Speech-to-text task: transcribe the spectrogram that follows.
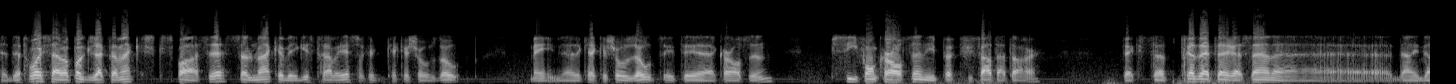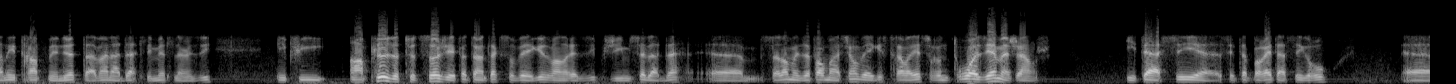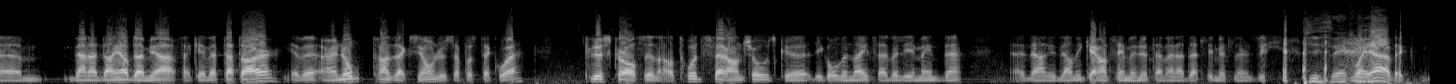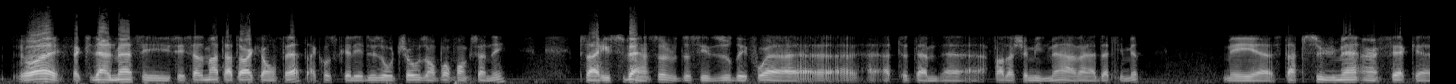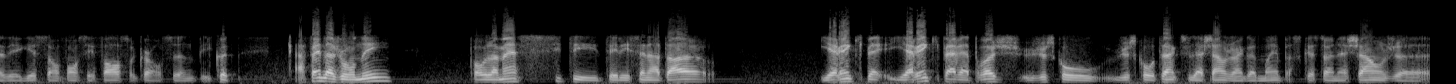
Detroit ne savait pas exactement ce qui se passait, seulement que Vegas travaillait sur quelque chose d'autre. Mais il y a quelque chose d'autre, c'était euh, Carlson. Puis s'ils font Carlson, ils peuvent plus faire Tatar. Fait que c'était très intéressant euh, dans les dernières 30 minutes avant la date limite lundi. Et puis, en plus de tout ça, j'ai fait un texte sur Vegas vendredi, puis j'ai mis ça là-dedans. Euh, selon mes informations, Vegas travaillait sur une troisième échange qui était assez, c'était pour être assez gros. dans la dernière demi-heure. Fait qu'il y avait Tatar, il y avait une autre transaction, je ne sais pas c'était quoi, plus Carlson. Alors, trois différentes choses que les Golden Knights avaient les mains dedans euh, dans les derniers 45 minutes avant la date limite lundi. c'est incroyable. ouais, fait que finalement, c'est seulement Tatar qui ont fait à cause que les deux autres choses n'ont pas fonctionné. Puis ça arrive souvent, ça. Je veux dire, c'est dur des fois à, à, tout à, faire le cheminement avant la date limite. Mais euh, c'est absolument un fait que Vegas ont foncé fort sur Carlson. Puis écoute, à la fin de la journée, probablement si tu es, les sénateurs, il n'y a rien qui a rien qui paraît proche jusqu'au jusqu'au temps que tu l'échanges un gars de main parce que c'est un échange euh,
